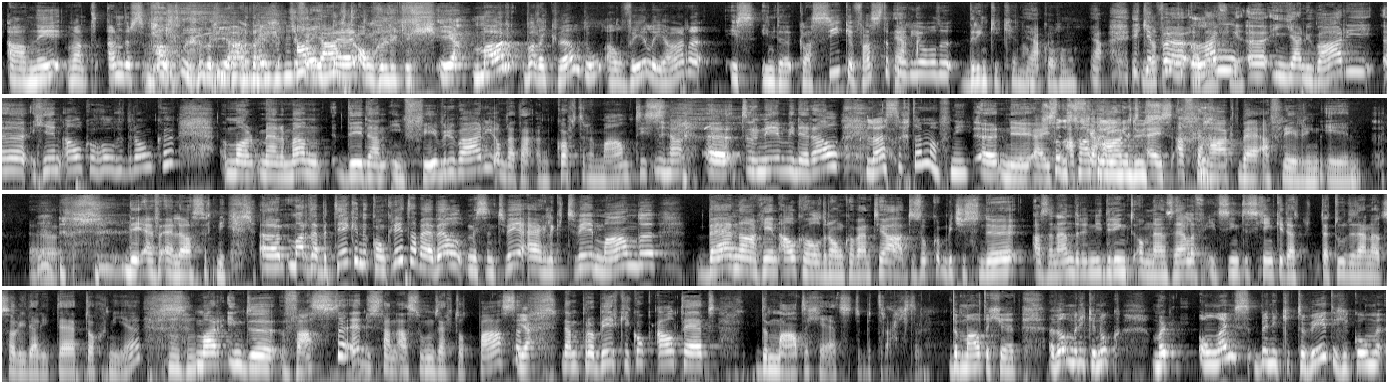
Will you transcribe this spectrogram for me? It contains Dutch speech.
Ah nee, want anders valt mijn verjaardag altijd. ongelukkig. Ja, maar wat ik wel doe, al vele jaren, is in de klassieke vaste Ja. periode drink ik geen alcohol. Ja. Ik Dat heb ik eh, lang eh, in januari eh, geen alcohol gedronken. Maar mijn man deed dan in februari, omdat dat een kortere maand is, Ja. tournee mineraal. Luistert hem of niet? Nee, hij is, afgehaakt, dus. hij is afgehaakt bij aflevering 1. Eh, nee, hij, hij luistert niet. Eh, maar dat betekende concreet dat wij wel met z'n twee eigenlijk twee maanden bijna geen alcohol dronken. Want ja, het is ook een beetje sneu als een andere niet drinkt om dan zelf iets in te schenken. Dat, dat doe je dan uit solidariteit toch niet. Hè? Mhm. Maar in de vaste, hè, dus van als woensdag tot Pasen, Ja. dan probeer ik ook altijd de matigheid te betrachten. De matigheid. En wel, Marieke ook. Maar onlangs ben ik te weten gekomen...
